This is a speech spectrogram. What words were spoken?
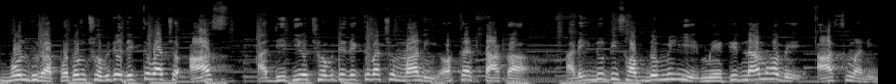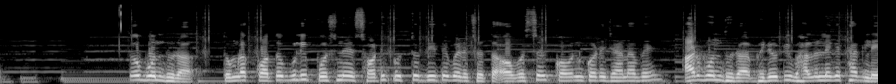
বন্ধুরা, প্রথম ছবিতে দেখতে পাচ্ছ আস, আর দ্বিতীয় ছবিতে দেখতে পাচ্ছ মানি, অর্থাৎ টাকা। আর এই দুটি শব্দ মিলিয়ে মেয়েটির নাম হবে আসমানি। তো বন্ধুরা, তোমরা কতগুলি প্রশ্নের সঠিক উত্তর দিতে পেরেছ তা অবশ্যই কমেন্ট করে জানাবে। আর বন্ধুরা, ভিডিওটি ভালো লেগে থাকলে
